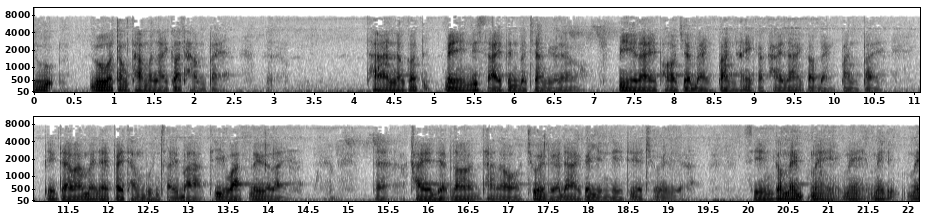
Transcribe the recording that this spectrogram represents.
รู้รู้ว่าต้องทำอะไรก็ทำไป ทานเราก็เป็นนิสัยเป็นประจำอยู่แล้ว มีอะไรพอจะแบ่งปันให้กับใครได้ก็แบ่งปันไป เพียงแต่ว่าไม่ได้ไปทำบุญใส่บาตรที่วัดหรืออะไร แต่ใครเดือดร้อนถ้าเราช่วยเหลือได้ก็ยินดีที่จะช่วยเหลือ ศีลก็ไม่ไม่ไม่ไม่ไม่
